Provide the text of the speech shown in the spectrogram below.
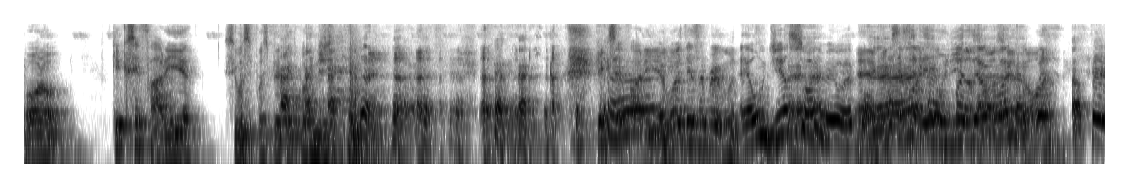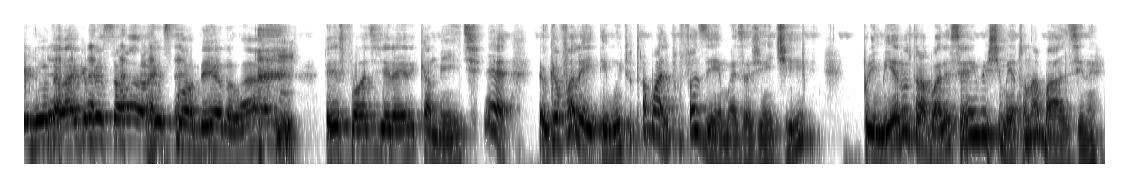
Ou não? O que, que você faria se você fosse prefeito por um dia? O que, que você faria? Eu gostei dessa pergunta. É um dia só, meu. É. É, o que, que você faria um dia só? agora. Assim, lá. a pergunta lá que o pessoal respondendo lá, responde genericamente. É, é o que eu falei, tem muito trabalho para fazer, mas a gente. Primeiro o trabalho é ser investimento na base, né?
